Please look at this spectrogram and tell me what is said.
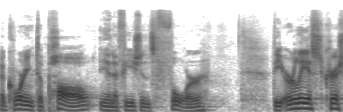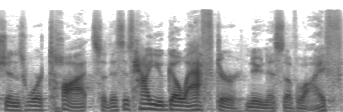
According to Paul in Ephesians 4, the earliest Christians were taught, so this is how you go after newness of life.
